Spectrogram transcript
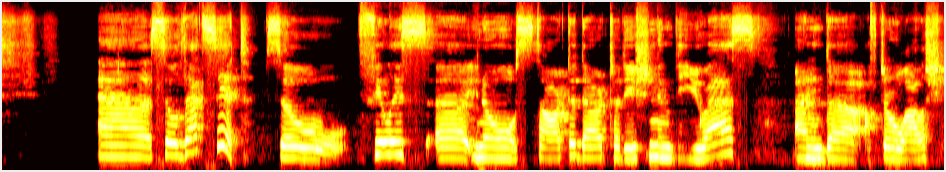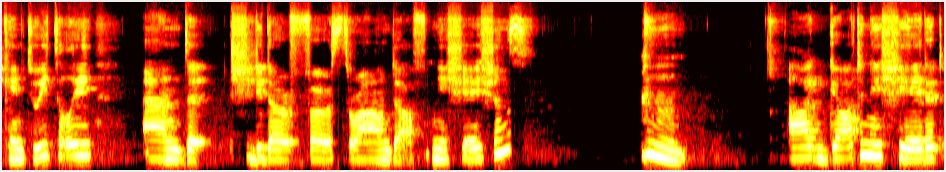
uh, so that's it. So Phyllis, uh, you know, started our tradition in the U.S. And uh, after a while, she came to Italy and she did her first round of initiations. I got initiated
